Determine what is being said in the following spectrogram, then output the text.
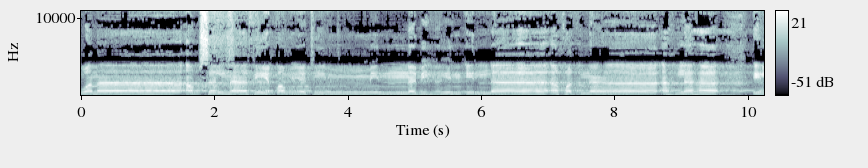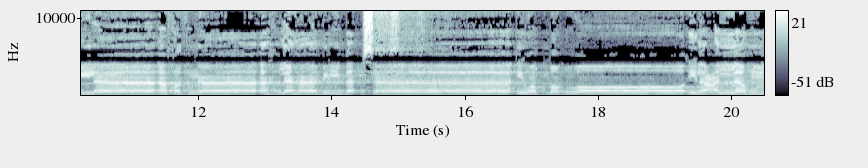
وما أرسلنا في قرية من نبي إلا أخذنا أهلها إلا أخذنا أهلها بالبأساء والضراء لعلهم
